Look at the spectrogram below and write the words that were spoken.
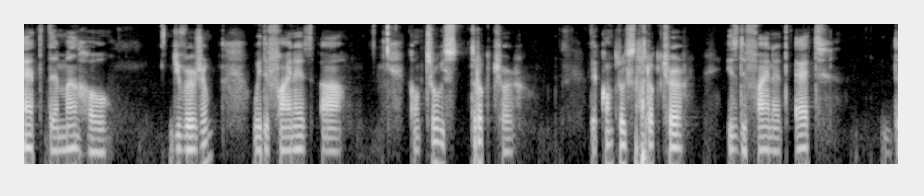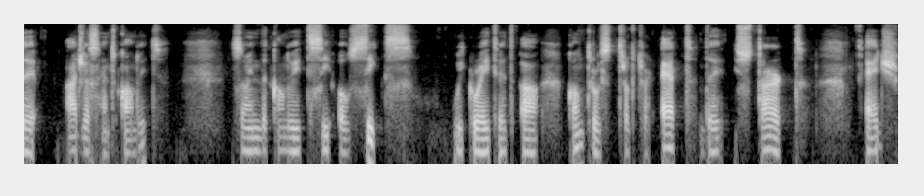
at the manhole diversion we defined a control structure the control structure is defined at the adjacent conduit so in the conduit CO6 we created a control structure at the start edge.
